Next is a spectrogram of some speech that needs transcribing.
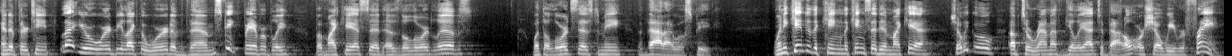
End of 13. Let your word be like the word of them. Speak favorably. But Micaiah said, As the Lord lives, what the Lord says to me, that I will speak. When he came to the king, the king said to him, Micaiah, shall we go up to Ramoth Gilead to battle, or shall we refrain?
